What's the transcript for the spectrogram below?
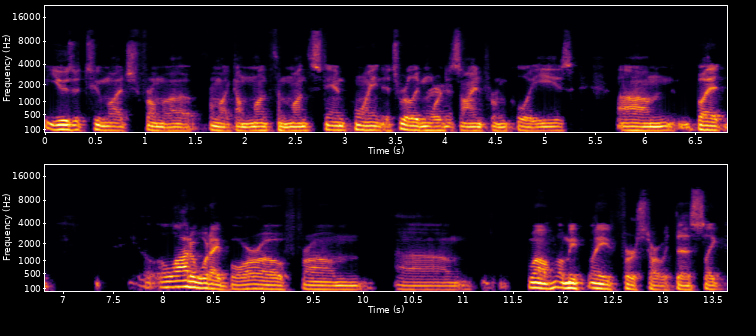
use it too much from a, from like a month to month standpoint. It's really more designed for employees. Um, but a lot of what I borrow from, um, well, let me, let me first start with this. Like,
